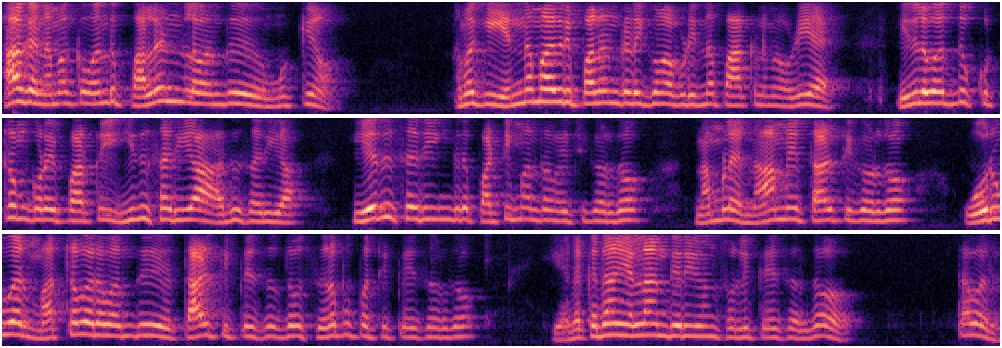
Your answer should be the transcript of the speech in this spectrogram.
ஆக நமக்கு வந்து பலனில் வந்து முக்கியம். நமக்கு என்ன மாதிரி பலன் கிடைக்கும் அப்படின்னு தான் பார்க்கணுமே ஒழிய இதில் வந்து குற்றம் குறை பார்த்து இது சரியா அது சரியா எது சரிங்கிற பட்டிமன்றம் வச்சுக்கிறதோ நம்மளை நாமே தாழ்த்திக்கிறதோ ஒருவர் மற்றவரை வந்து தாழ்த்தி பேசுகிறதோ சிறப்பு பற்றி பேசுகிறதோ எனக்கு தான் எல்லாம் தெரியும்னு சொல்லி பேசுகிறதோ தவறு.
